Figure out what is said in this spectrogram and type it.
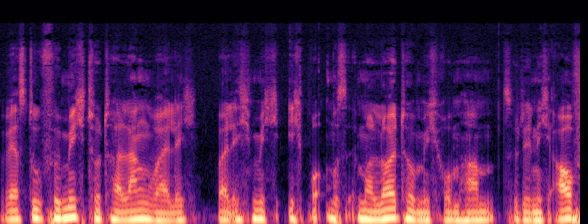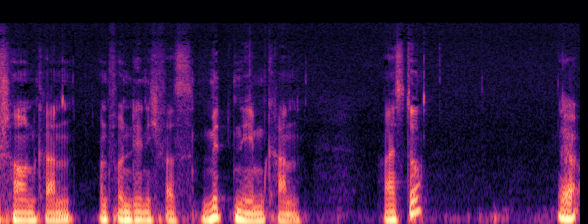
wärst du für mich total langweilig, weil ich mich, ich muss immer Leute um mich rum haben, zu denen ich aufschauen kann und von denen ich was mitnehmen kann. Weißt du? Ja.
